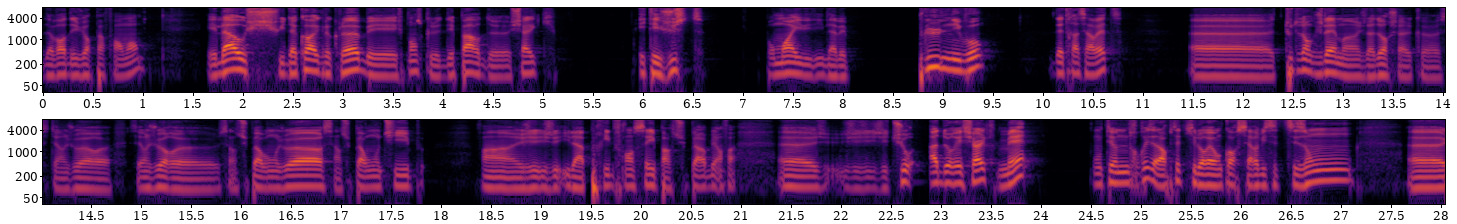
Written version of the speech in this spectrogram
d'avoir des joueurs performants. Et là où je suis d'accord avec le club, et je pense que le départ de Schalke était juste. Pour moi, il, il avait plus le niveau d'être à Servette. Euh, tout autant que je l'aime, hein, je l'adore Schalke. C'était un joueur, euh, c'est un joueur, euh, c'est un super bon joueur, c'est un super bon type. Enfin, j'ai- il a appris le français, il parle super bien. Enfin, euh, j'ai toujours adoré Schalke, mais tu es une entreprise, alors peut-être qu'il aurait encore servi cette saison, euh,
